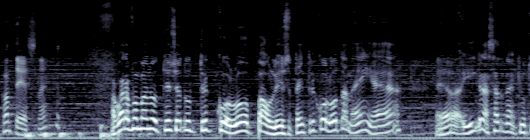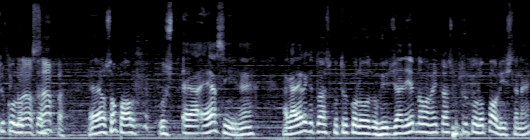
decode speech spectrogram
Acontece, né? Agora vamos à notícia do tricolor paulista. Tem tricolor também, é. É e engraçado, né? Que o tricolor. Não é o tá- Sampa? É, o São Paulo. Os- é, é assim, né? A galera que torce pro tricolor do Rio de Janeiro normalmente torce pro tricolor paulista, né?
